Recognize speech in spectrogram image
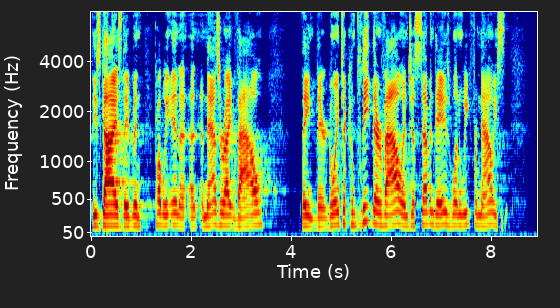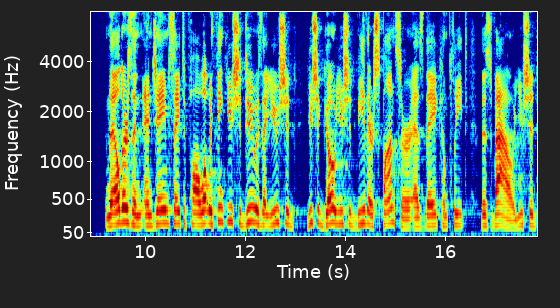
these guys, they've been probably in a, a, Nazarite vow. They, they're going to complete their vow in just seven days, one week from now. He's, and the elders and, and James say to Paul, What we think you should do is that you should, you should go, you should be their sponsor as they complete this vow. You should,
